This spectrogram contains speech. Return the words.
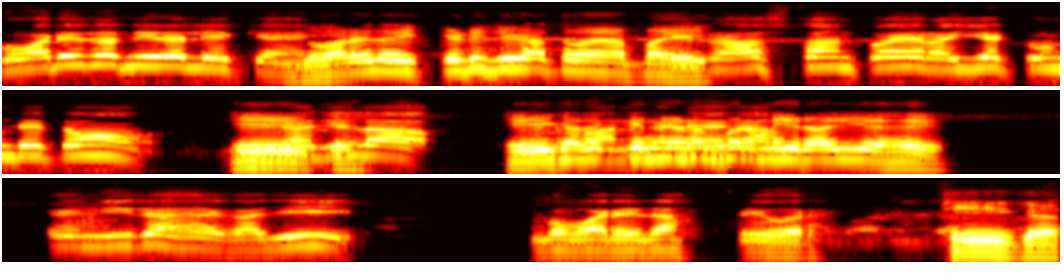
ਗਵਾਰੇ ਦਾ ਨੀਰਾ ਲੈ ਕੇ ਆਏ ਦੁਆਰੇ ਦਾ ਜੀ, ਕਿਹੜੀ ਜਗ੍ਹਾ ਤੋਂ ਆਏ ਆਪਾਂ ਜੀ? ਇਹ ਰਾਜਸਥਾਨ ਤੋਂ ਹੈ ਰਈਆ ਟੁੰਡੇ ਤੋਂ ਹੈ। ਜ਼ਿਲ੍ਹਾ ਠੀਕ ਹੈ ਤੇ ਕਿੰਨੇ ਨੰਬਰ ਨੀਰਾ ਜੀ ਇਹ? ਇਹ ਨੀਰਾ ਹੈਗਾ ਜੀ ਗਵਾਰੇ ਦਾ ਪਿਓਰ। ਠੀਕ ਹੈ।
